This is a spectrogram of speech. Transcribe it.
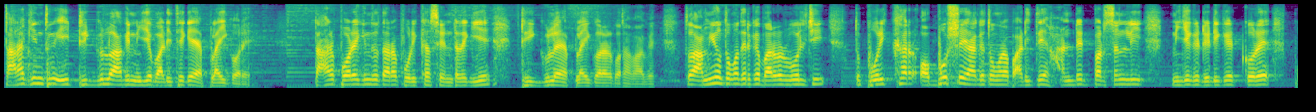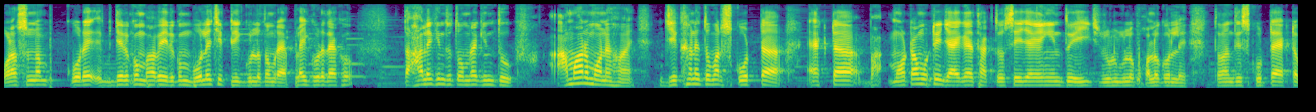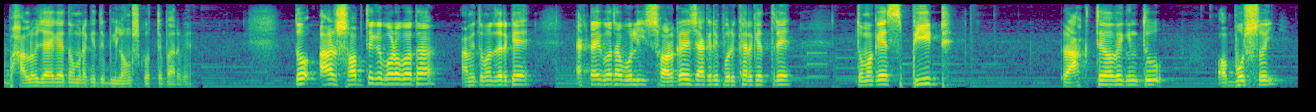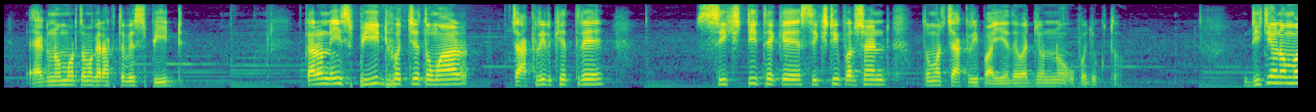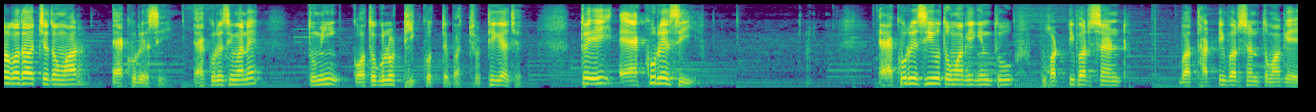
তারা কিন্তু এই ট্রিকগুলো আগে নিজে বাড়ি থেকে অ্যাপ্লাই করে। তারপরে কিন্তু তারা পরীক্ষা সেন্টারে গিয়ে ট্রিকগুলো অ্যাপ্লাই করার কথা ভাবে। তো আমিও তোমাদেরকে বারবার বলছি, তো পরীক্ষার অবশ্যই আগে তোমরা বাড়িতে হান্ড্রেড পার্সেন্টলি নিজেকে ডেডিকেট করে পড়াশোনা করে যেরকমভাবে এরকম বলেছি ট্রিকগুলো তোমরা অ্যাপ্লাই করে দেখো। তাহলে কিন্তু তোমরা কিন্তু, আমার মনে হয় যেখানে তোমার স্কোরটা একটা মোটামুটি জায়গায় থাকতো সেই জায়গায় কিন্তু এই রুলগুলো ফলো করলে তোমাদের স্কোরটা একটা ভালো জায়গায় তোমরা কিন্তু বিলংস করতে পারবে। তো আর সব থেকে বড় কথা, আমি তোমাদেরকে একটাই কথা বলি, সরকারি চাকরি পরীক্ষার ক্ষেত্রে তোমাকে স্পিড রাখতে হবে কিন্তু অবশ্যই। এক নম্বর তোমাকে রাখতে হবে স্পিড কারণ এই স্পিড হচ্ছে তোমার চাকরির ক্ষেত্রে সিক্সটি থেকে সিক্সটি পারসেন্ট তোমার চাকরি পাইয়ে দেওয়ার জন্য উপযুক্ত। দ্বিতীয় নম্বর কথা হচ্ছে তোমার অ্যাকুরেসি অ্যাকুরেসি মানে তুমি কতগুলো ঠিক করতে পারছ, ঠিক আছে? তো এই অ্যাকুরেসি অ্যাকুরেসিও তোমাকে কিন্তু ফর্টি পারসেন্ট বা থার্টি পারসেন্ট তোমাকে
